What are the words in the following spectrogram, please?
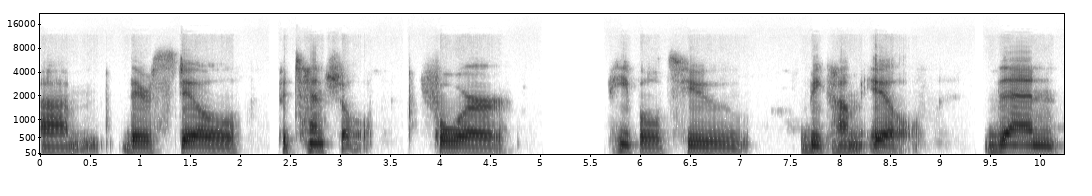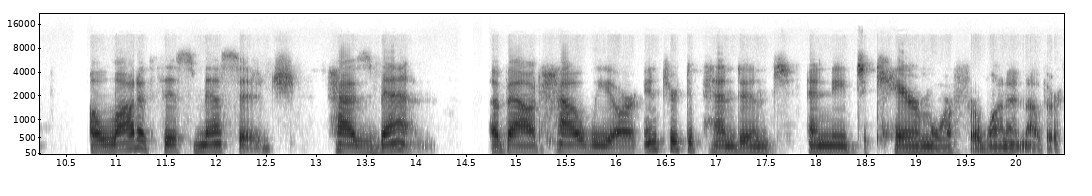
um, there's still potential for people to become ill, then a lot of this message has been about how we are interdependent and need to care more for one another.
